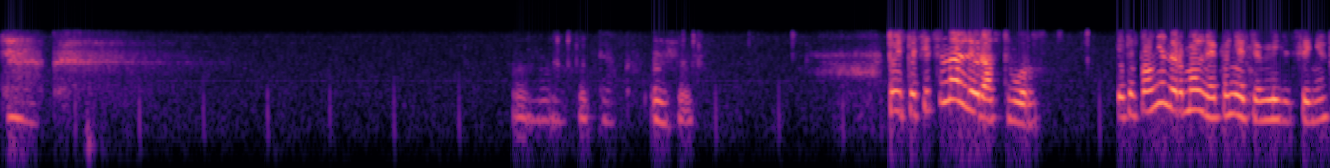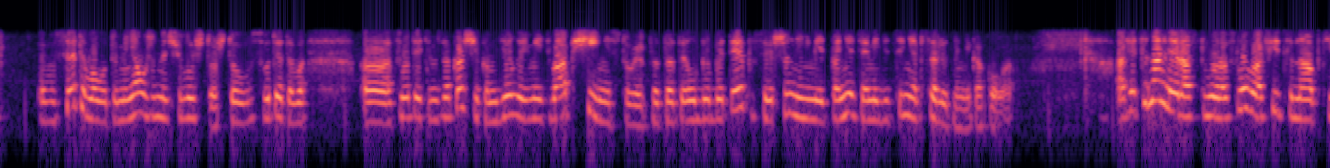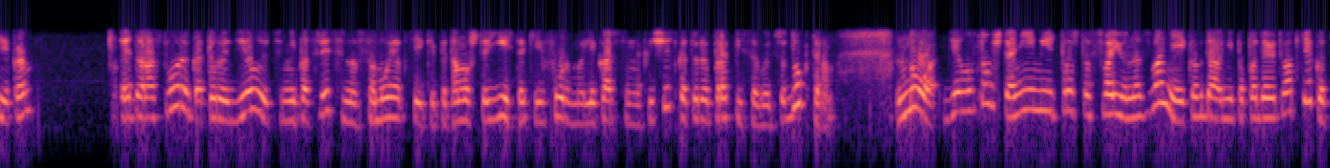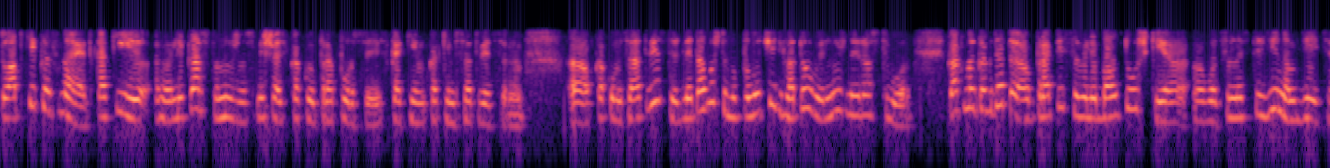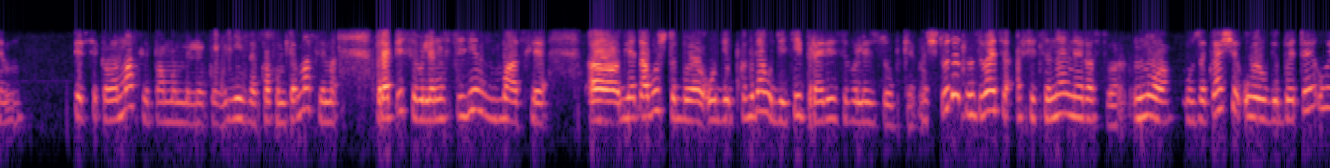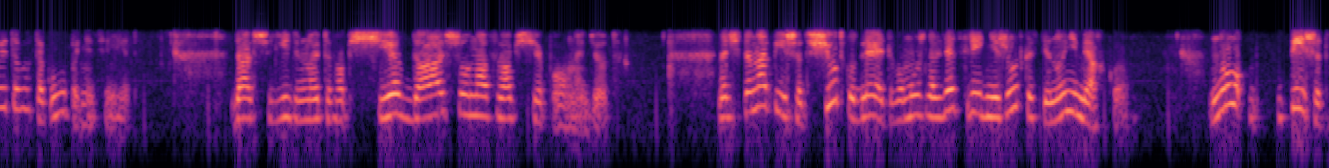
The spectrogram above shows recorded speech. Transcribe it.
Так. Угу, вот так. Угу. То есть официальный раствор – это вполне нормальное понятие в медицине. С этого вот у меня уже началось что, что с вот этого, э, с вот этим заказчиком дело иметь вообще не стоит. Вот это ЛГБТ совершенно не имеет понятия о медицине абсолютно никакого. Официальный раствор, слово официна аптека, это растворы, которые делаются непосредственно в самой аптеке, потому что есть такие формы лекарственных веществ, которые прописываются доктором. Но дело в том, что они имеют просто свое название, и когда они попадают в аптеку, то аптека знает, какие э, лекарства нужно смешать в какой пропорции, с каким, каким соответственным, э, в каком соответствии, для того, чтобы получить готовый нужный раствор. Как мы когда-то прописывали болтушки э, вот, с анестезином детям, персиковом масле, по-моему, или не знаю, в каком-то масле мы прописывали анестезин в масле э, для того, чтобы у, когда у детей прорезывались зубки. Значит, вот это называется официальный раствор. Но у заказчика, у ЛГБТ у этого такого понятия нет. Дальше едем, но это вообще, дальше у нас вообще полно идет. Значит, она пишет, щетку для этого можно взять средней жесткости, но не мягкую. Но пишет,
